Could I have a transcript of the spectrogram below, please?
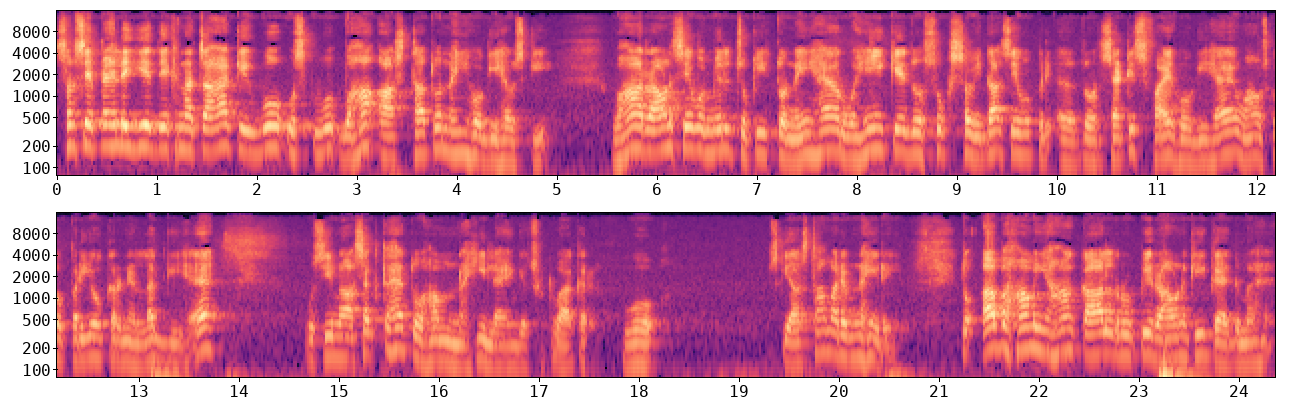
सबसे पहले ये देखना चाहा कि वो उस, वो, वहाँ आस्था तो नहीं होगी है उसकी। वहाँ रावण से वो मिल चुकी तो नहीं है और वहीं के जो सुख सुविधा से वो जो सेटिस्फाई होगी है, वहाँ उसको प्रयोग करने लग गई है, उसी में आसक्त है तो हम नहीं लाएँगे छुटवा कर वो उसकी आस्था हमारे नहीं रही। तो अब हम यहाँ काल रूपी रावण की कैद में हैं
